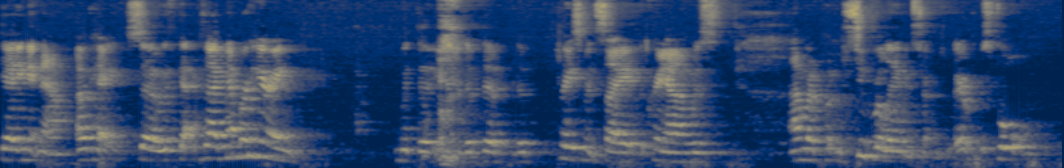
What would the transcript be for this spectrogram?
getting it now? Okay, so, because I remember hearing with the, the, the, the placement site, the Craney Island was, I'm gonna put in super layman's terms, it was full.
